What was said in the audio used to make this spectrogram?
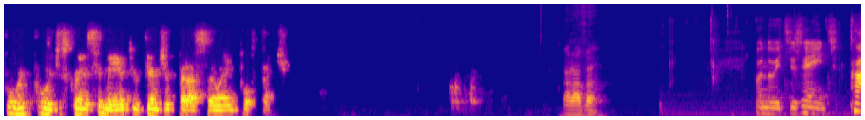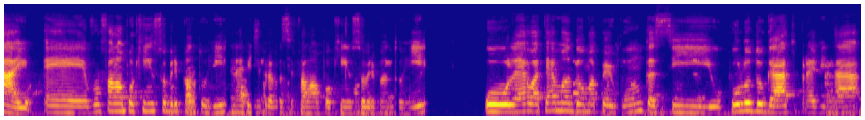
por, por desconhecimento, e o tempo de recuperação é importante. Van. Boa noite, gente. Caio, é, eu vou falar um pouquinho sobre panturrilha, né? Pedir para você falar um pouquinho sobre panturrilha. O Léo até mandou uma pergunta se o pulo do gato para evitar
